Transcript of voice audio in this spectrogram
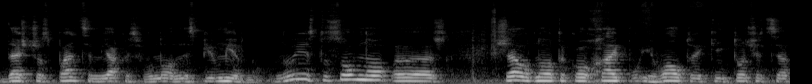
дещо з пальцем якось воно не співмірно. Ну і стосовно ще одного такого хайпу і гвалту, який точиться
